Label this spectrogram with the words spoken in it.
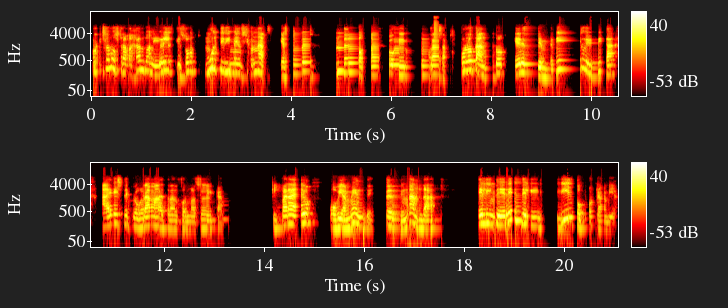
porque estamos trabajando a niveles que son multidimensionales. Esto es Por lo tanto, eres bienvenido y a este programa de transformación y cambio. Y para ello, obviamente, se demanda el interés del individuo por cambiar.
